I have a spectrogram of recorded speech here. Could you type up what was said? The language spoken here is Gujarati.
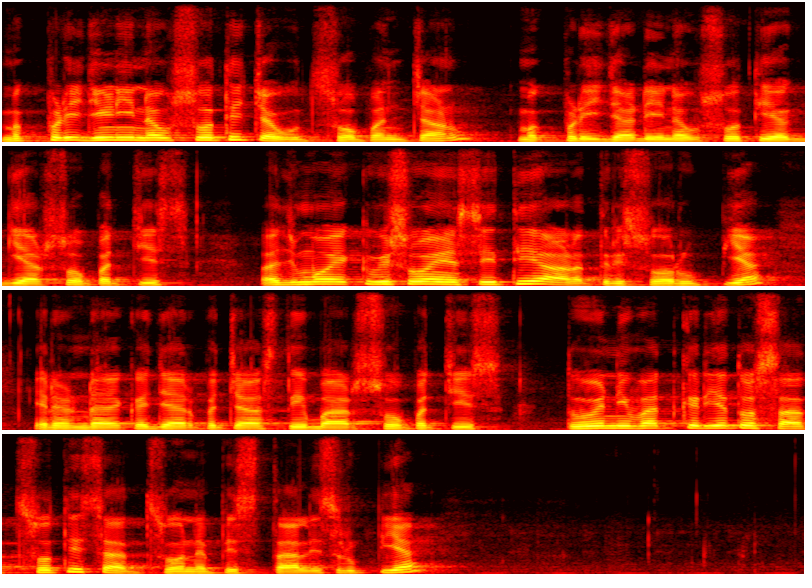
મગફળી ઝીણી નવસોથી ચૌદસો પંચાણું, મગફળી જાડી નવસોથી અગિયારસો પચીસ, અજમો એકવીસો એંસીથી આડત્રીસો રૂપિયા, એરંડા એક હજાર પચાસથી બારસો પચીસ, તુવેરની વાત કરીએ તો સાતસોથી સાતસો ને પિસ્તાલીસ રૂપિયા,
